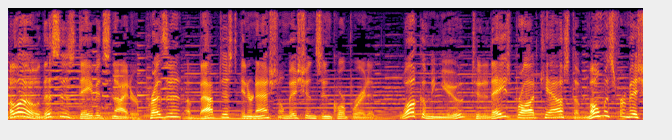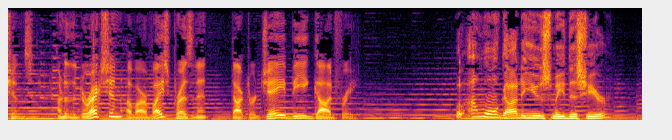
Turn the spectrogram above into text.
Hello, this is David Snyder, President of Baptist International Missions Incorporated, welcoming you to today's broadcast of Moments for Missions under the direction of our Vice President, Dr. J.B. Godfrey. Well, I want God to use me this year.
